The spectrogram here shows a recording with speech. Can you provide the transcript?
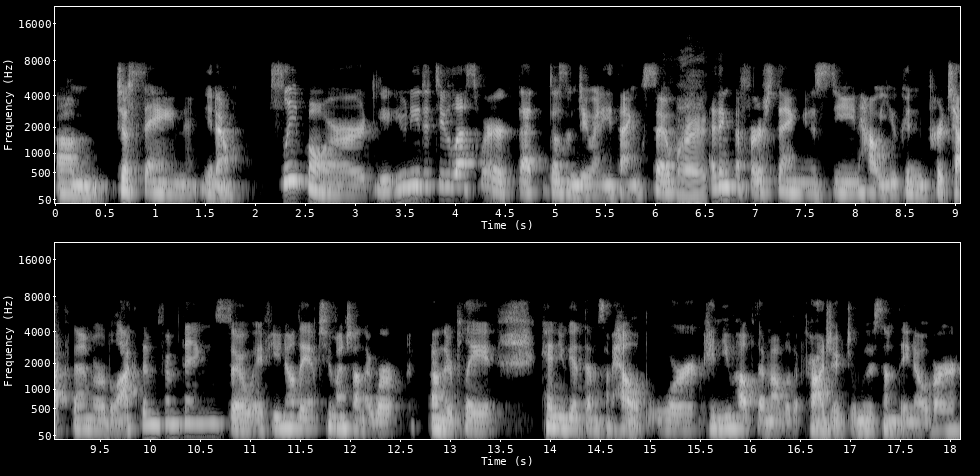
um, just saying, you know, sleep more. You, you need to do less work that doesn't do anything. So right. i think the first thing is seeing how you can protect them or block them from things. So if you know they have too much on their work on their plate can you get them some help? Or can you help them out with a project or move something over?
